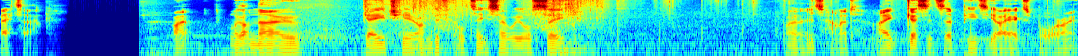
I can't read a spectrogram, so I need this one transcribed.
better. Right, well, I got no gauge here on difficulty, so we will see. Well, it is hammered. I guess it's a PTI export, right?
